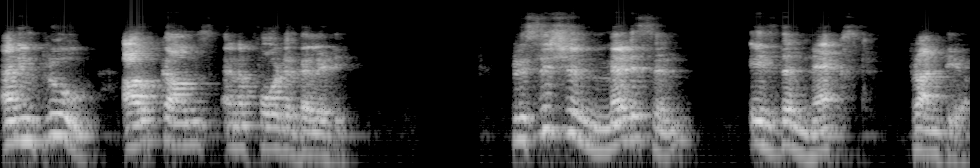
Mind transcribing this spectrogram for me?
and improve outcomes and affordability. Precision medicine is the next frontier.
